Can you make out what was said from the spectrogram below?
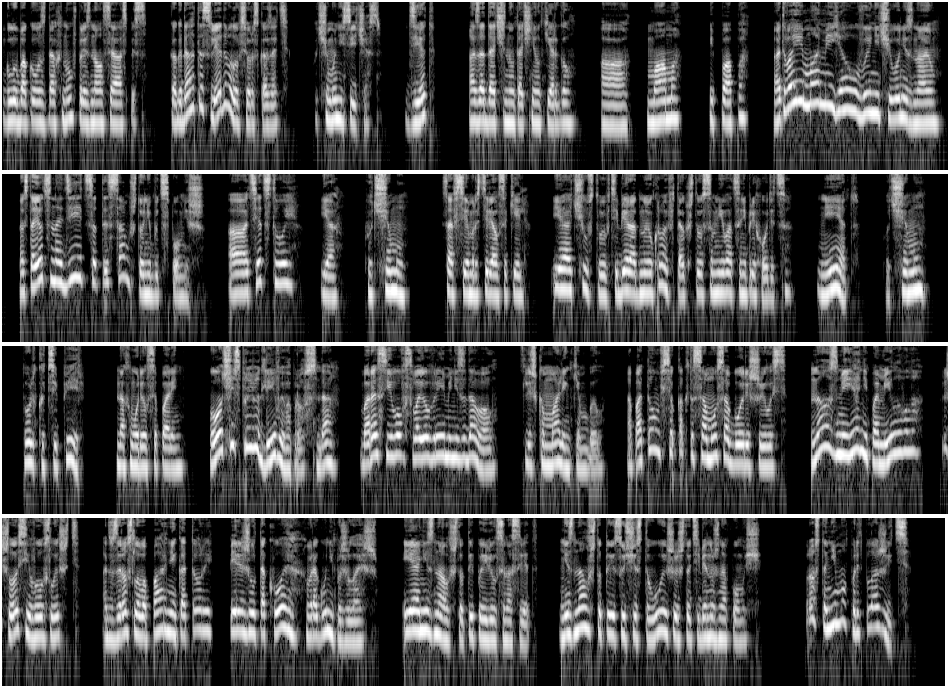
Глубоко вздохнув, признался Аспис. «Когда-то следовало все рассказать. Почему не сейчас?» «Дед?» — озадаченно уточнил Кергл. «А мама и папа?» «О твоей маме я, увы, ничего не знаю. Остается надеяться, ты сам что-нибудь вспомнишь. А отец твой — я. Почему?» Совсем растерялся Кель. «Я чувствую в тебе родную кровь, так что сомневаться не приходится». «Нет. Почему? Только теперь?» — нахмурился парень. «Очень справедливый вопрос, да. Борес его в свое время не задавал. Слишком маленьким был. А потом все как-то само собой решилось. Но змея не помиловала, пришлось его услышать. От взрослого парня, который пережил такое, врагу не пожелаешь. Я не знал, что ты появился на свет. Не знал, что ты существуешь и что тебе нужна помощь. Просто не мог предположить.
